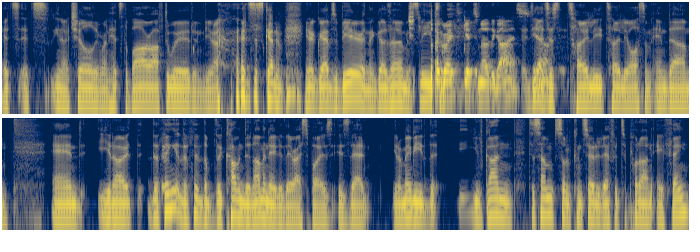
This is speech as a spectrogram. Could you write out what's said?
it's, it's you know, chill. Everyone hits the bar afterward and, you know, it's just kind of, you know, grabs a beer and then goes home and sleeps. So great to get to know the guys. Yeah, yeah. it's just totally, totally awesome. And, um, and you know the thing the, the the common denominator there i suppose is that you know maybe the, you've gone to some sort of concerted effort to put on a thing.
